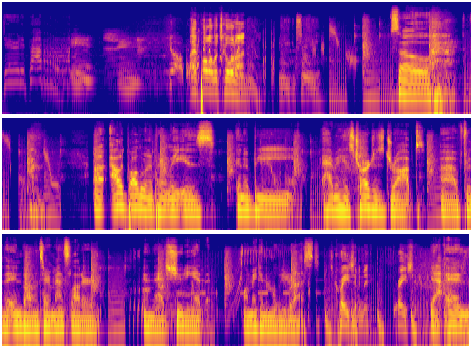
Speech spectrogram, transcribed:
Dirty pop. Hi, Paula, What's going on? So, uh, Alec Baldwin apparently is going to be having his charges dropped uh, for the involuntary manslaughter in that shooting at while making the movie Rust. It's crazy to me. Crazy. Yeah, and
